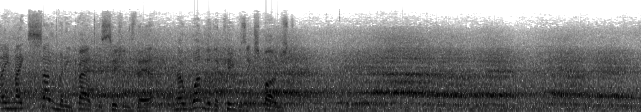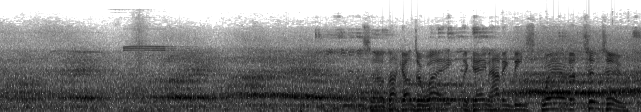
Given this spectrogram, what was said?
They make so many bad decisions there. No wonder the keeper's exposed. So back underway, the game having been squared at 2-2.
